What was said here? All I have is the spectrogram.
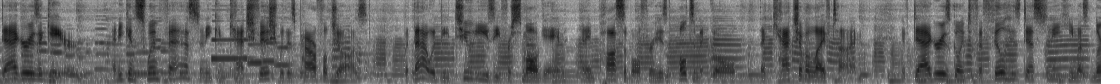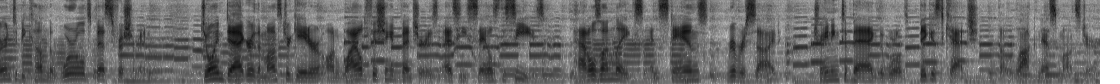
Dagger is a gator, and he can swim fast and he can catch fish with his powerful jaws. But that would be too easy for small game and impossible for his ultimate goal, the catch of a lifetime. If Dagger is going to fulfill his destiny, he must learn to become the world's best fisherman. Join Dagger the Monster Gator on wild fishing adventures as he sails the seas, paddles on lakes, and stands riverside, training to bag the world's biggest catch, the Loch Ness Monster.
